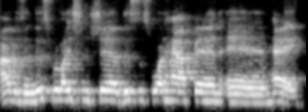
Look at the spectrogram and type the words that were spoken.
I was in this relationship. This is what happened, and hey,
